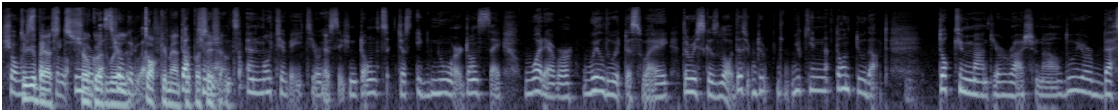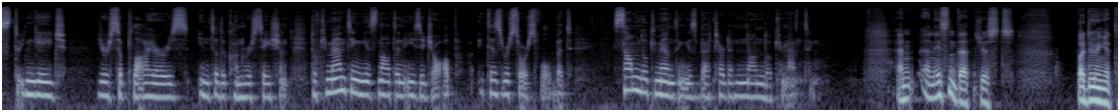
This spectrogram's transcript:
Show Do your best, show goodwill, show goodwill, document, document your position. And motivate your yes. decision. Don't just ignore. Don't say, whatever, we'll do it this way. The risk is low. This, you can, don't do that. Mm. Document your rationale. Do your best to engage your suppliers into the conversation. Documenting is not an easy job. It is resourceful, but some documenting is better than non-documenting. And and isn't that just by doing it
